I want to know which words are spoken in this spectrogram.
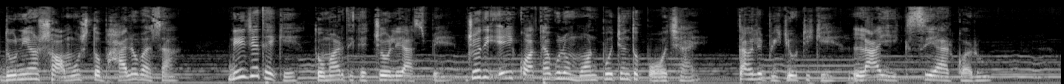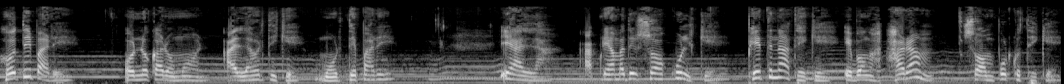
দুনিয়ার সমস্ত ভালোবাসা নিজে থেকে তোমার দিকে চলে আসবে। যদি এই কথাগুলো মন পর্যন্ত পৌঁছায়, তাহলে ভিডিওটিকে লাইক, শেয়ার করো। হতে পারে অন্য কারও মন আল্লাহর দিকে মরতে পারে। এ আল্লাহ, আপনি আমাদের সকলকে ফেতনা থেকে এবং হারাম সম্পর্ক থেকে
